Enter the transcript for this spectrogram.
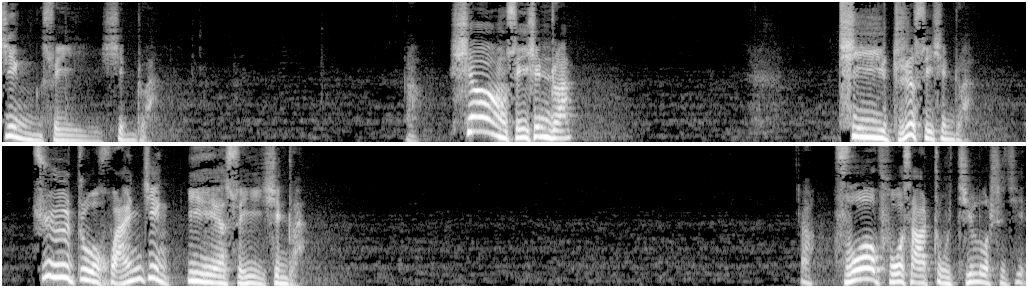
境随心转，啊，相随心转，体质随心转，居住环境也随心转，啊，佛菩萨住极乐世界，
